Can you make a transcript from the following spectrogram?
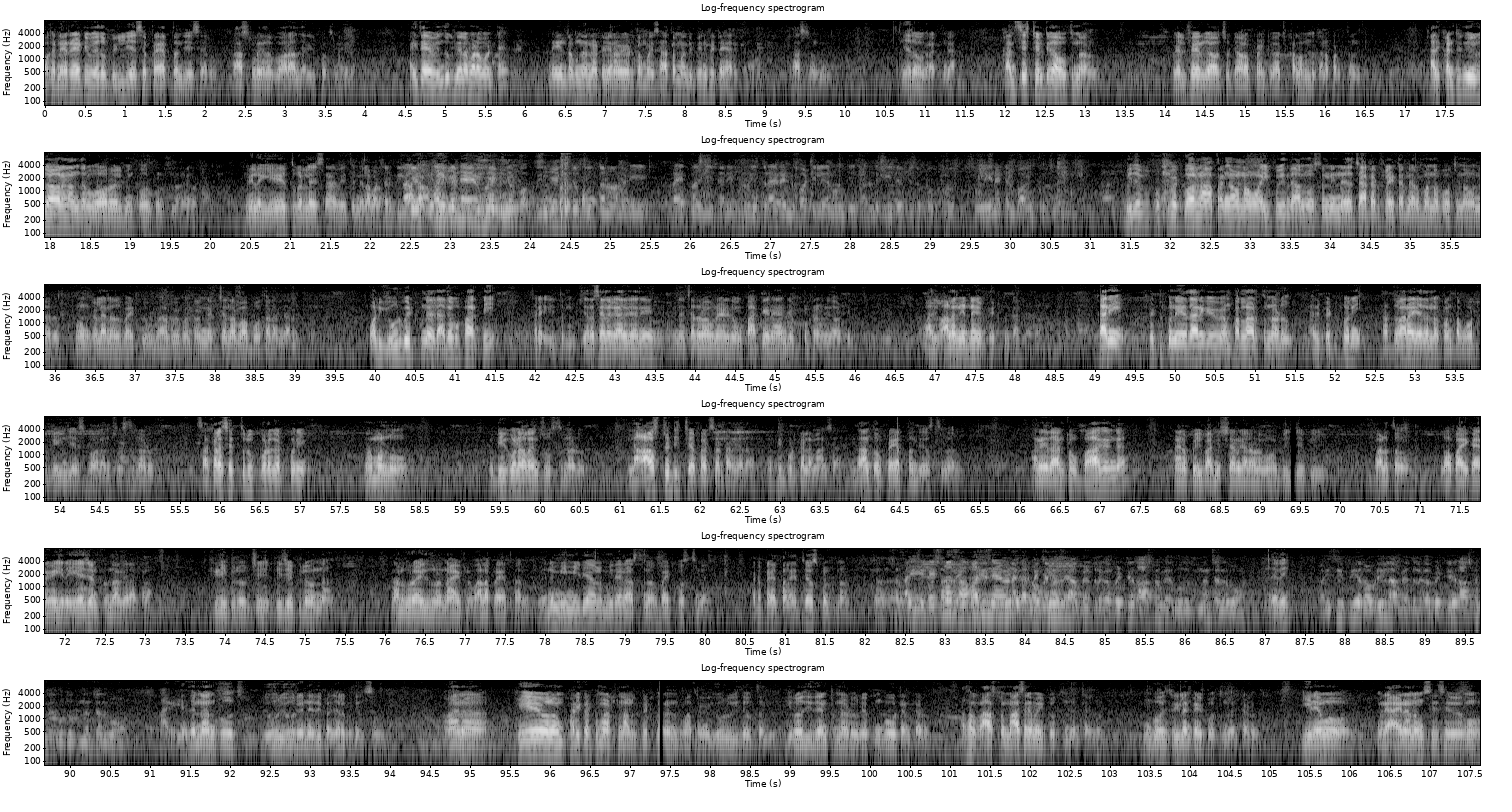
ఒక నెరేటివ్ ఏదో బిల్డ్ చేసే ప్రయత్నం చేశారు. రాష్ట్రంలో ఏదో ఘోరాలు జరిగిపోతున్నాయి. అయితే అవి ఎందుకు నిలబడవంటే నేను ఇంతకుముందు అన్నట్టు ఎనభై ఏడు తొంభై శాతం మంది బెనిఫిట్ అయ్యారు ఇక్కడ రాష్ట్రంలో. ఏదో ఒక రకంగా. కన్సిస్టెంట్గా అవుతున్నారు. వెల్ఫేర్ కావచ్చు డెవలప్మెంట్ కావచ్చు కళ్ళ ముందు కనపడుతుంది. అది కంటిన్యూ కావాలని అందరూ ఓవరాల్ మేము కోరుకుంటున్నారు కాబట్టి. వీళ్ళ ఏ ఎత్తుగడలు వేసినా అవి అయితే నిలబడవు బీజేపీతో పొత్తు ఆల్రెడీ ప్రయత్నాలు చేశారు. ఇప్పుడు ఇద్దరే రెండు పార్టీలు అనౌన్స్ చేశారు. అంటే బీజేపీతో పొత్తు లేనట్టని భావిస్తున్నారు. బీజేపీ పొత్తు పెట్టుకోవాలని ఆత్రంగా ఉన్నాము. అయిపోయింది ఆల్మోస్ట్. నిన్న ఏదో చార్టర్డ్ ఫ్లైట్ అన్నారు. మొన్న పోతున్నాం అన్నారు. పవన్ కళ్యాణ్ అది బయటకు పోయమంటారు నెక్స్ట్ చంద్రబాబు పోతాడన్నారు వాళ్ళు ఎవరు పెట్టుకునేది? అదొక పార్టీ. సరే ఇది జనసేన కాదు కానీ ఈయన చంద్రబాబు నాయుడు ఒక పార్టీ అని ఆయన చెప్పుకుంటున్నాడు కాబట్టి. వాళ్ళది వాళ్ళ నిర్ణయం పెట్టుకుంటారు లేదా? కానీ పెట్టుకునే దానికి వెంపర్లాడుతున్నాడు. అది పెట్టుకొని తద్వారా ఏదన్నా కొంత ఓట్లు గెయిన్ చేసుకోవాలని చూస్తున్నాడు. సకల శక్తులు కూడగట్టుకుని మమ్మల్ని ఢీకొనాలని చూస్తున్నాడు. లాస్ట్ డిచ్ ఎఫర్ట్స్ అంటారు కదా దింపుడు కళ్ళ మాస. దాంతో ప్రయత్నం చేస్తున్నారు. అనే దాంట్లో భాగంగా ఆయన పోయి అమిత్ షాను కలవడము బీజేపీ వాళ్ళతో లోపాయికారిగా ఈయన ఏజెంట్లు ఉన్నారు కదా అక్కడ. టీడీపీలో నుంచి బీజేపీలో ఉన్న నలుగురు ఐదుగురు నాయకులు వాళ్ళ ప్రయత్నాలు. ఇవన్నీ మీ మీడియాలో మీరే రాస్తున్నారు బయటకు వస్తున్నాయి. అంటే ప్రయత్నాలు అయితే చేసుకుంటున్నాడు ఏది? వైసీపీ రౌడీలను అభ్యర్థులుగా పెట్టి రాష్ట్రం మీద కుదురుతుందని చంద్రబాబు ఆయన ఏదన్నా అనుకోవచ్చు. ఎవరు ఎవరు అనేది ప్రజలకు తెలుసు. ఆయన కేవలం పడికట్టు మాటలు నాలుగు పెట్టుకునేందుకు మాత్రం ఎవరు ఇది అవుతుంది ఈరోజు ఇది అంటున్నాడు రేపు ఇంకొకటి అంటాడు. అసలు రాష్ట్రం నాశనం అయిపోతుంది అంటాడు ఇంకో శ్రీలంక అయిపోతుంది అంటాడు ఈయనేమో మరి ఆయన అనౌన్స్ చేసేవేమో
